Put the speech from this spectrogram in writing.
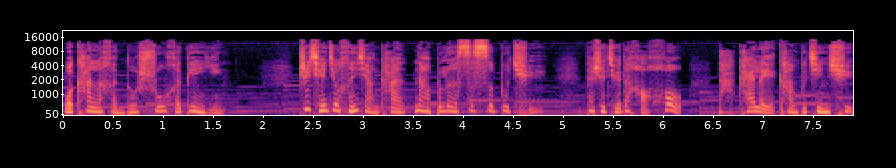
我看了很多书和电影。之前就很想看《那不勒斯四部曲》，但是觉得好厚，打开了也看不进去。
